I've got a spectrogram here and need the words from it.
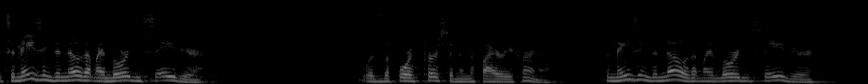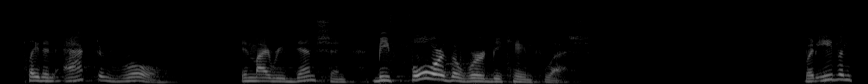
It's amazing to know that my Lord and Savior was the fourth person in the fiery furnace. It's amazing to know that my Lord and Savior played an active role in my redemption before the Word became flesh. But even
